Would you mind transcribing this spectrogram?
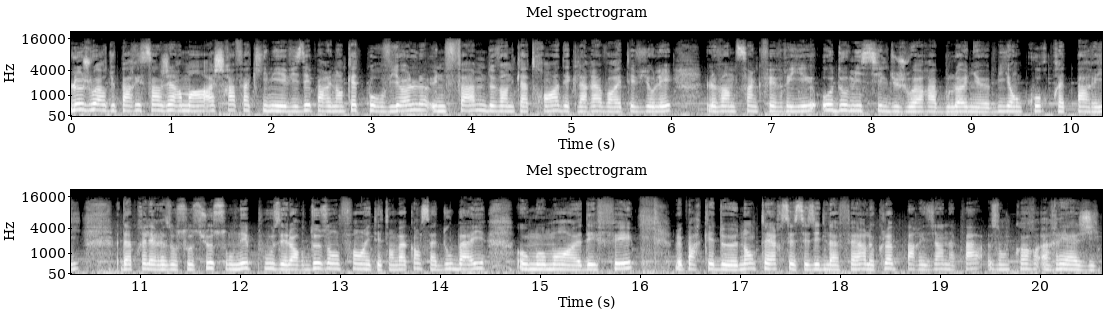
Le joueur du Paris Saint-Germain, Ashraf Hakimi, est visé par une enquête pour viol. Une femme de 24 ans a déclaré avoir été violée le 25 février au domicile du joueur à Boulogne-Billancourt, près de Paris. D'après les réseaux sociaux, son épouse et leurs deux enfants étaient en vacances à Dubaï au moment euh, des faits. Le parquet de Nanterre s'est saisi de l'affaire. Le club parisien n'a pas encore réagi.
